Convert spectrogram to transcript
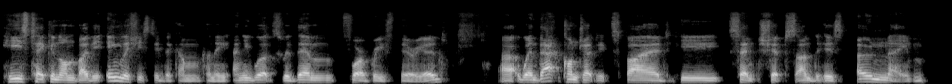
he's taken on by the English East India Company and he works with them for a brief period. Uh, when that contract expired, he sent ships under his own name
